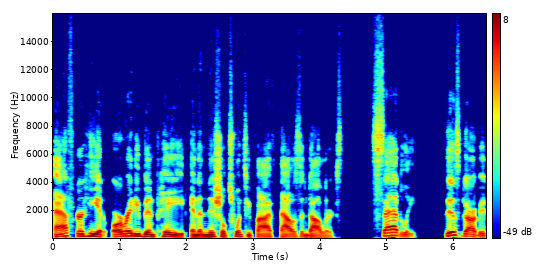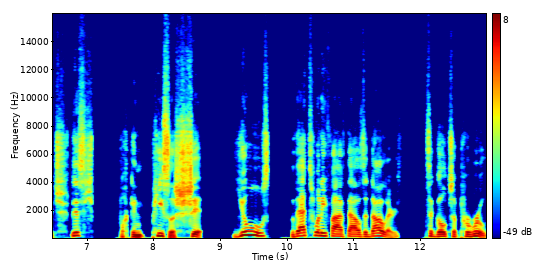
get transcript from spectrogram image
after he had already been paid an initial $25,000. Sadly, this garbage, this fucking piece of shit, used that $25,000 to go to Peru.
